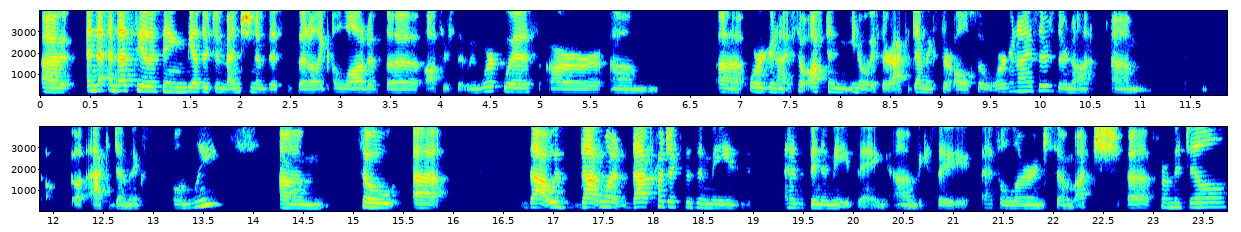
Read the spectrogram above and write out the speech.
uh, and th- and that's the other thing the other dimension of this is that like a lot of the authors that we work with are um, uh, organized so often you know if they're academics they're also organizers they're not um, academics only um, so uh, that was that one that project was amazing has been amazing um, because I have learned so much uh, from Idil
